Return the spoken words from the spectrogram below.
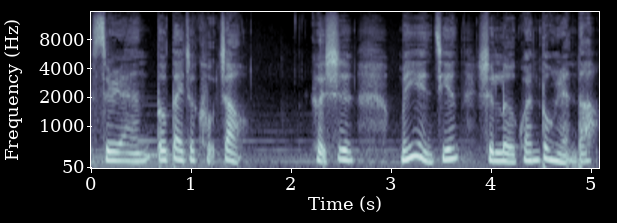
虽然都戴着口罩，可是眉眼间是乐观动人的。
